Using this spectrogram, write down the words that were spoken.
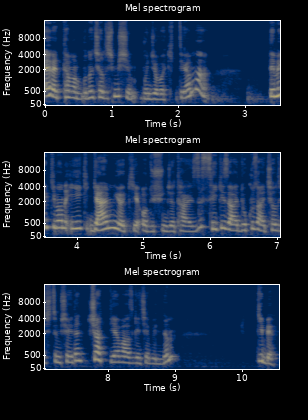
evet tamam buna çalışmışım bunca vakittir ama demek ki bana iyi gelmiyor ki o düşünce tarzı. 8 ay 9 ay çalıştığım şeyden çat diye vazgeçebildim gibi.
